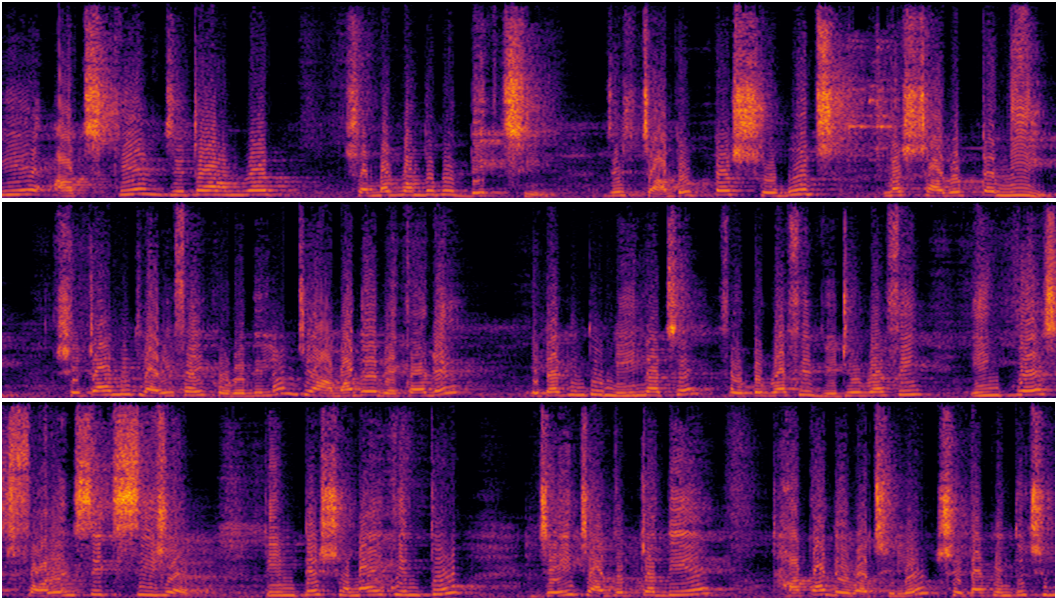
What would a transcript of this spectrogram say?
গিয়ে আজকের যেটা আমরা সংবাদ মাধ্যমে দেখছি, যে চাদরটা সবুজ না চাদরটা নীল, সেটা আমি ক্লারিফাই করে দিলাম যে আমাদের রেকর্ডে এটা কিন্তু নীল আছে photography videography inquest forensic seizure তিনটের সময় কিন্তু যেই চাদরটা দিয়ে ঢাকা দেওয়া ছিল, সেটা কিন্তু ছিল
